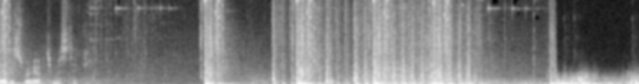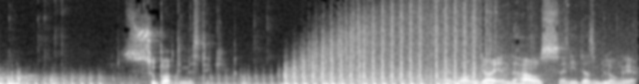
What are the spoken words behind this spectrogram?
That is very optimistic. Super optimistic. And one guy in the house, and he doesn't belong there.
